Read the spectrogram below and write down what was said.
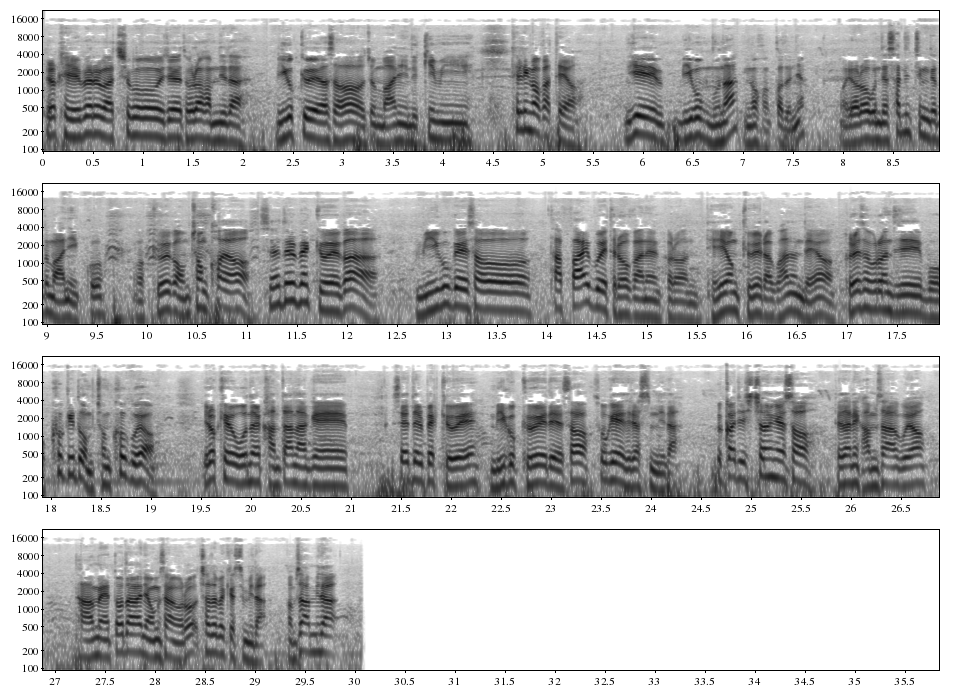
이렇게 예배를 마치고 이제 돌아갑니다. 미국 교회여서 좀 많이 느낌이 틀린 것 같아요. 이게 미국 문화인 것 같거든요. 뭐 여러 군데 사진 찍는 데도 많이 있고 뭐 교회가 엄청 커요. 새들백 교회가 미국에서 top 5에 들어가는 그런 대형 교회라고 하는데요. 그래서 그런지 뭐 크기도 엄청 크고요. 이렇게 오늘 간단하게 새들백 교회, 미국 교회에 대해서 소개해 드렸습니다. 끝까지 시청해주셔서 대단히 감사하고요. 다음에 또 다른 영상으로 찾아뵙겠습니다. 감사합니다.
